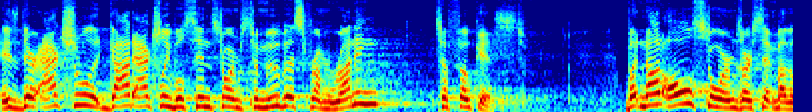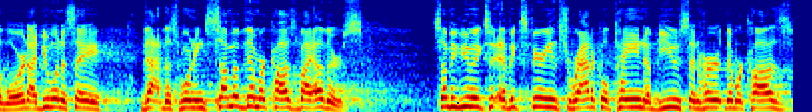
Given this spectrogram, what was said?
is there actual God actually will send storms to move us from running to focused. But not all storms are sent by the Lord. I do want to say that this morning. Some of them are caused by others. Some of you ex- have experienced radical pain, abuse, and hurt that were caused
